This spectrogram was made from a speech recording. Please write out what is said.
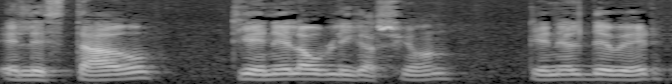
El Estado tiene la obligación, tiene el deber,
